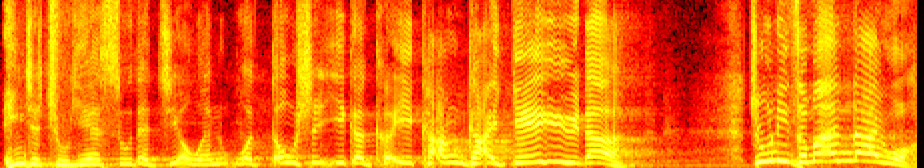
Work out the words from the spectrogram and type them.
因着主耶稣的救恩，我都是一个可以慷慨给予的。主，你怎么恩待我？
